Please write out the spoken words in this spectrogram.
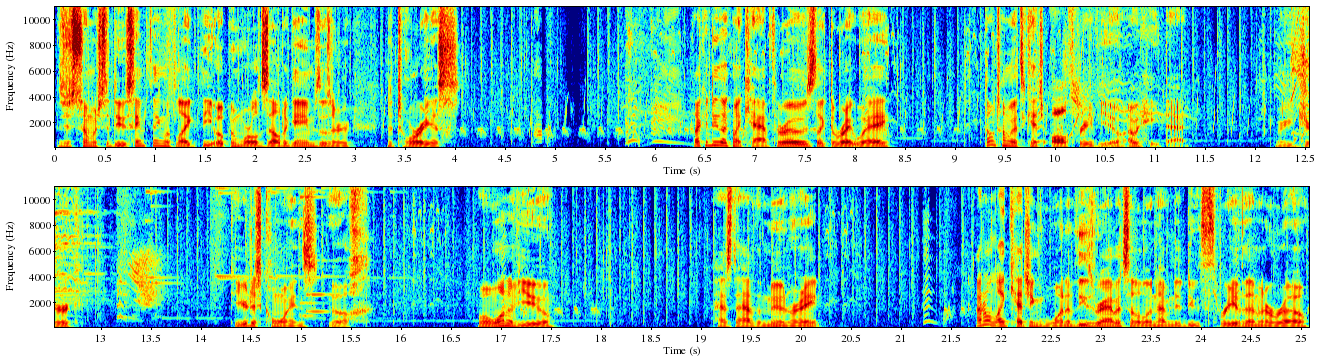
There's just so much to do. Same thing with like the open world Zelda games. Those are notorious. If I could do like my cap throws like the right way. Don't tell me I have to catch all three of you. I would hate that. Come here, you jerk. Okay, you're just coins. Ugh. Well, one of you has to have the moon, right? I don't like catching one of these rabbits, let alone having to do three of them in a row.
